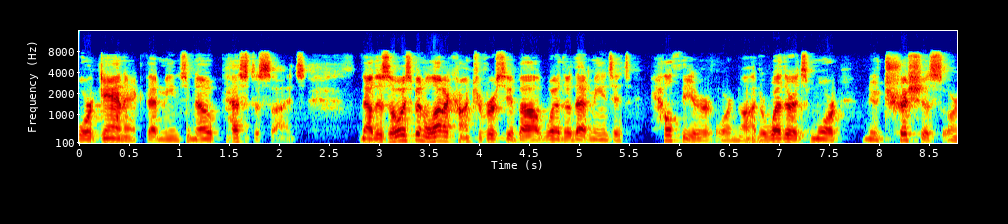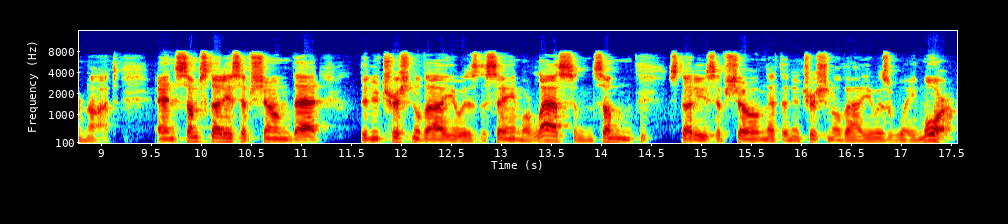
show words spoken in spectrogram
organic, that means no pesticides. Now, there's always been a lot of controversy about whether that means it's healthier or not, or whether it's more nutritious or not. And some studies have shown that the nutritional value is the same or less, and some studies have shown that the nutritional value is way more.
